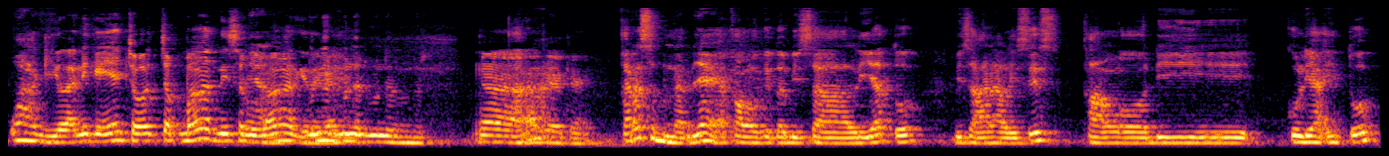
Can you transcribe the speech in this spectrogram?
wah gila nih kayaknya cocok banget nih seru Ya, banget gitu bener, kan. bener bener bener. Nah, karena, oke, oke. karena sebenarnya ya kalau kita bisa lihat tuh bisa analisis kalau di kuliah itu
